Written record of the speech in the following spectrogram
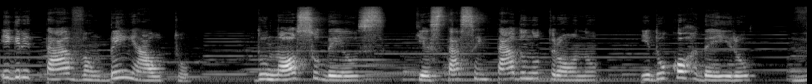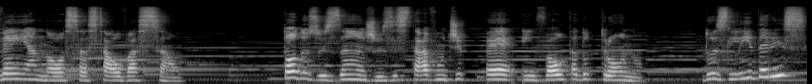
e gritavam bem alto: Do nosso Deus, que está sentado no trono, e do Cordeiro, vem a nossa salvação. Todos os anjos estavam de pé em volta do trono, dos líderes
